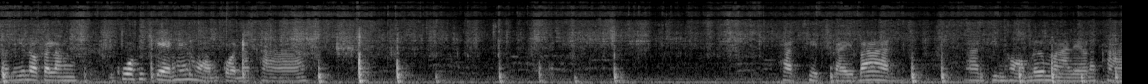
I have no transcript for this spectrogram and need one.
ตอนนี้เรากำลังคั่วพริกแกงให้หอมก่อนนะคะ ผัดเผ็ดไก่บ้านงานกลินหอมเริ่มมาแล้วนะคะ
